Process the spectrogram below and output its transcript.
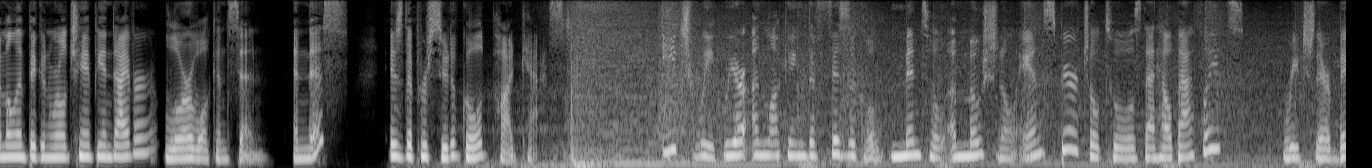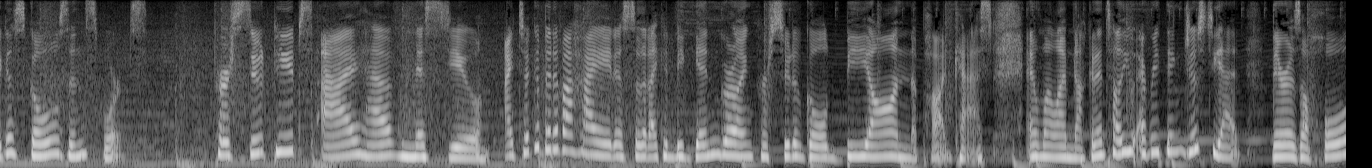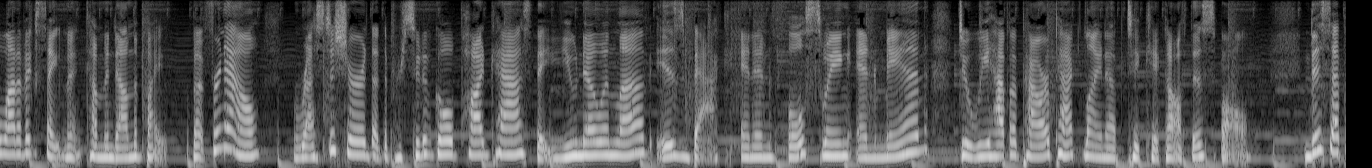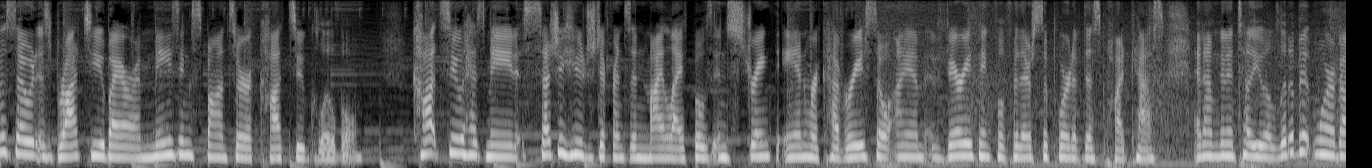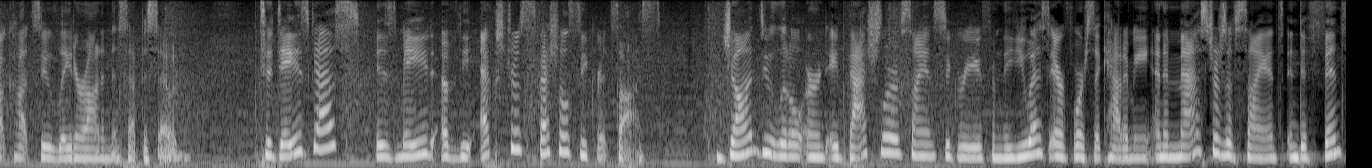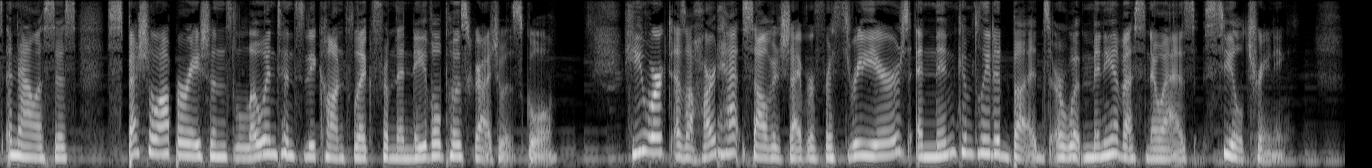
I'm Olympic and world champion diver Laura Wilkinson, and this is the Pursuit of Gold podcast. Each week, we are unlocking the physical, mental, emotional, and spiritual tools that help athletes reach their biggest goals in sports. Pursuit peeps, I have missed you. I took a bit of a hiatus so that I could begin growing Pursuit of Gold beyond the podcast. And while I'm not going to tell you everything just yet, there is a whole lot of excitement coming down the pipe. But for now, rest assured that the Pursuit of Gold podcast that you know and love is back and in full swing. And man, do we have a power packed lineup to kick off this fall. This episode is brought to you by our amazing sponsor, KAATSU Global. KAATSU has made such a huge difference in my life, both in strength and recovery. So I am very thankful for their support of this podcast. And I'm going to tell you a little bit more about KAATSU later on in this episode. Today's guest is made of the extra special secret sauce. John Doolittle earned a Bachelor of Science degree from the U.S. Air Force Academy and a Master's of Science in Defense Analysis, Special Operations, Low Intensity Conflict from the Naval Postgraduate School. He worked as a hard hat salvage diver for three years and then completed BUD/S, or what many of us know as SEAL training.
